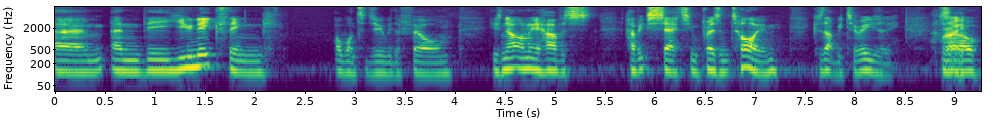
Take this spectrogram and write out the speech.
Um, and the unique thing I want to do with the film is not only have us have it set in present time because that'd be too easy. So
